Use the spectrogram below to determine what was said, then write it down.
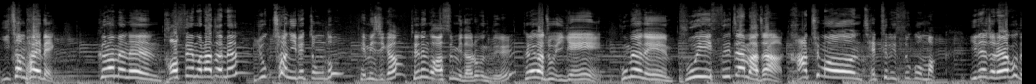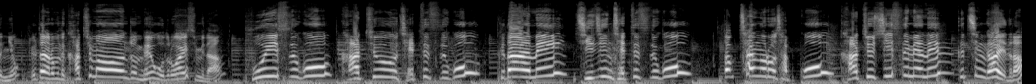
2800 그러면은 더 셈을 하자면 6200 정도 데미지가 되는 것 같습니다 여러분들. 그래가지고 이게 보면은 V 쓰자마자 가튜먼 Z를 쓰고 막 이래저래 하거든요. 일단 여러분들 가튜먼 좀 배우고 오도록 하겠습니다. V 쓰고 가튜 Z 쓰고 그 다음에 지진 Z 쓰고 떡창으로 잡고 가튜 C 쓰면은 끝인가 얘들아?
